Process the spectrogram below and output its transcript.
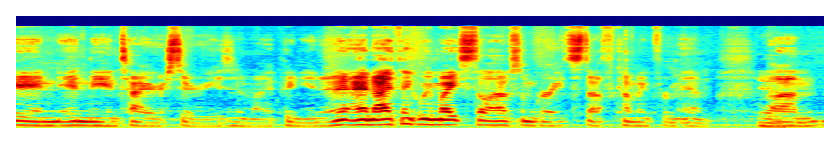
in in the entire series, in my opinion. And, and I think we might still have some great stuff coming from him. Yeah. Um,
